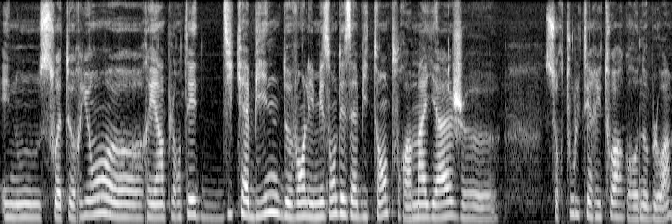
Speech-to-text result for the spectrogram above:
et nous souhaiterions euh, réimplanter 10 cabines devant les maisons des habitants pour un maillage sur tout le territoire grenoblois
